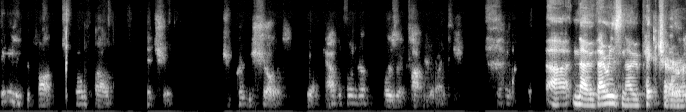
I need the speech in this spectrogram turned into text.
beginning of the talk, spoke about picture. You couldn't show us. Do you have the photo, or is it copyright? Uh, no, there is no picture.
